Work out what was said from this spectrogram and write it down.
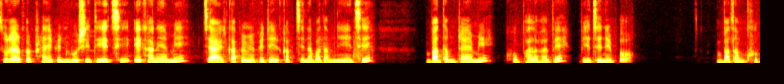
চুলার উপর ফ্রাই প্যান বসিয়ে দিয়েছি। এখানে আমি চায়ের কাপে মেপে দেড় কাপ বাদাম নিয়েছি। বাদামটা আমি খুব ভালোভাবে ভেজে নেব। বাদাম খুব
